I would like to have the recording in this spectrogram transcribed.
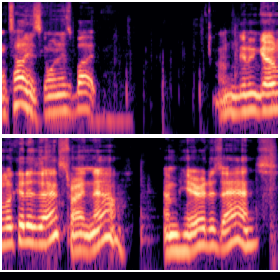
I'm telling you, it's going in his butt. I'm gonna go look at his ass right now. I'm here at his ass.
